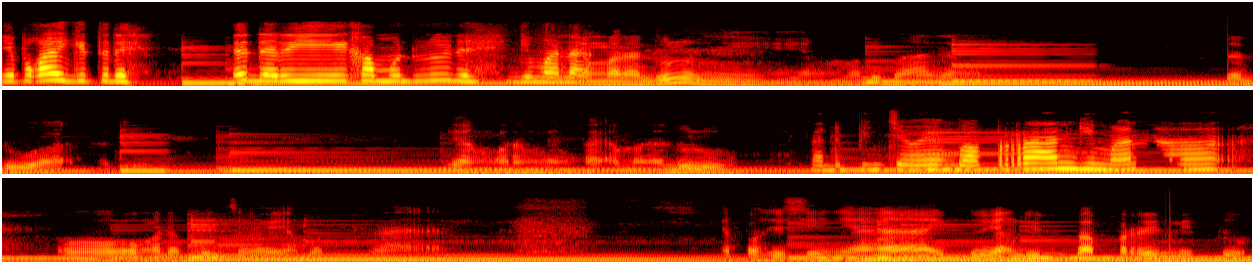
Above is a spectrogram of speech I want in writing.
ya pokoknya gitu deh eh dari kamu dulu deh gimana Yang mana dulu nih yang mau dibahas? Yang... Ada dua tadi. Yang orang yang kayak mana dulu? ngadepin cewek yang baperan gimana Oh, ngadepin cewek yang baperan. Ya posisinya itu yang dibaperin itu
